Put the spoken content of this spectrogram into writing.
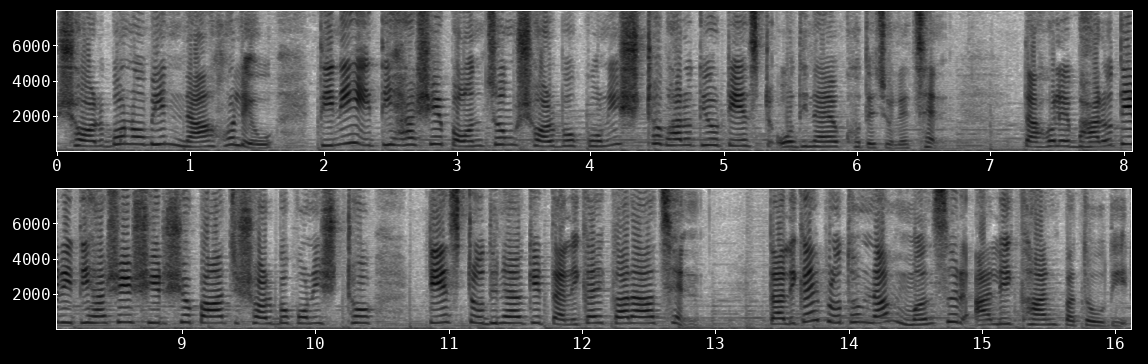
সর্বনবীন না হলেও তিনি ইতিহাসে পঞ্চম সর্বকনিষ্ঠ ভারতীয় টেস্ট অধিনায়ক হতে চলেছেন। তাহলে ভারতের ইতিহাসে শীর্ষ পাঁচ সর্বকনিষ্ঠ টেস্ট অধিনায়কের তালিকায় কারা আছেন? তালিকায় প্রথম নাম মনসুর আলী খান পাতৌদির।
